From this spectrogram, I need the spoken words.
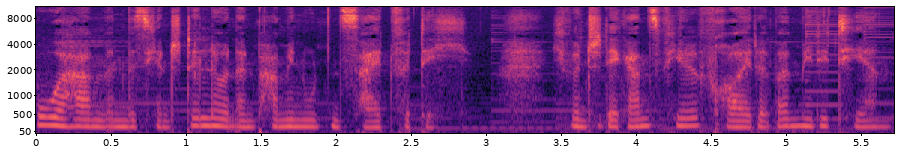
Ruhe haben, ein bisschen Stille und ein paar Minuten Zeit für dich. Ich wünsche dir ganz viel Freude beim Meditieren.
